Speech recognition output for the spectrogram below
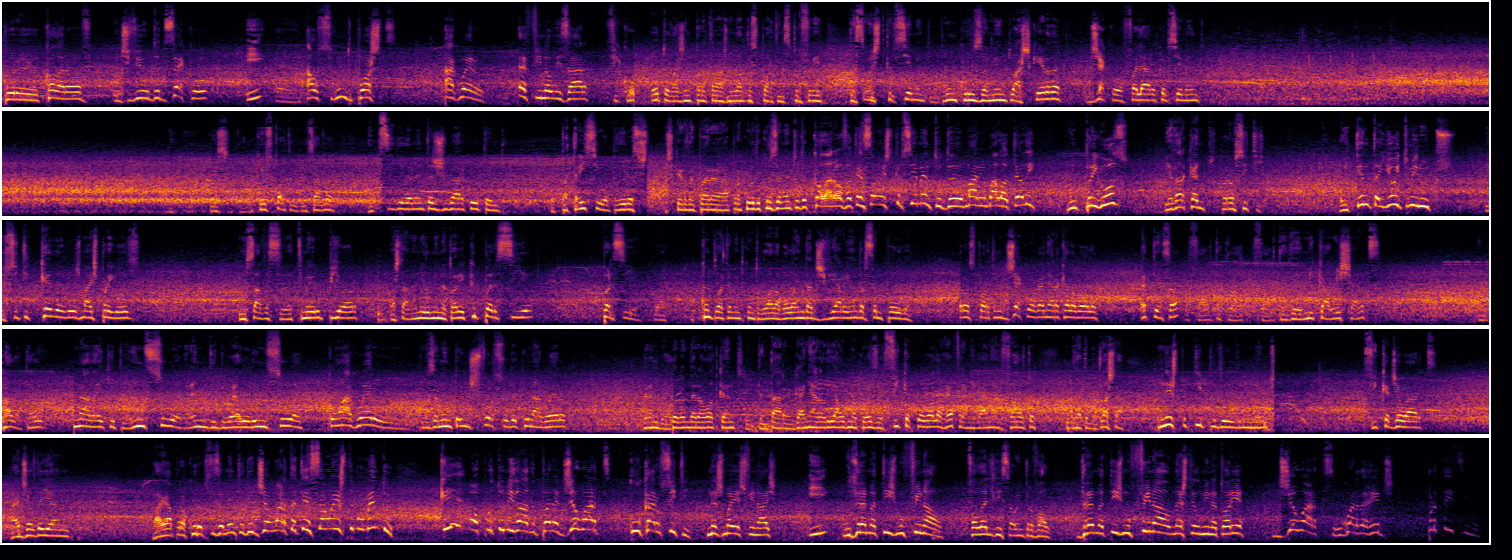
por Kolarov, o desvio de Dzeko e ao segundo poste Agüero a finalizar ficou ou toda a gente para trás no lado do Sporting, se preferir. Atenção este cabeceamento, bom cruzamento à esquerda, Jacko a falhar o cabeceamento. Isso, aqui o Sporting começava decididamente a jogar com o tempo. O Patrício a pedir assistência. A esquerda para a procura do cruzamento de Kolarov. Atenção a este cabeceamento de Mário Balotelli. Muito perigoso. E a dar canto para o City. 88 minutos. E o City cada vez mais perigoso. Começava-se a temer o pior. Lá está, numa eliminatória que parecia, parecia, claro, completamente controlada. A bola ainda a desviar em Anderson Polga. Para o Sporting, Dzeko a ganhar aquela bola. Atenção, falta, claro, falta de Mika Richards. Balotelli, nada a equipa. Insua, grande duelo de Insua com Agüero. Cruzamento em esforço de Kun Agüero. Grande bola. A bandeira lá de canto, tentar ganhar ali alguma coisa. Fica com a bola refrão e ganha falta. Exatamente, lá está. Neste tipo de, de momentos, fica Hart. Nigel de Young. Vai à procura precisamente de Hart. Atenção a este momento. Que oportunidade para Hart colocar o City nas meias finais e o dramatismo final. Falei-lhe disso ao intervalo. Dramatismo final nesta eliminatória. Joe Hart, o guarda-redes, pertíssimo.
